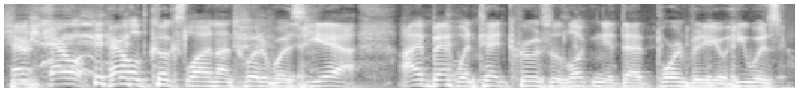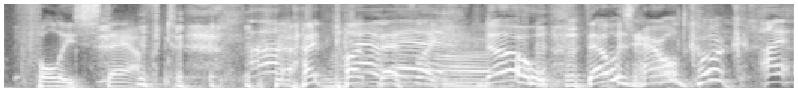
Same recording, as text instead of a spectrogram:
he, Harold, Harold Cook's line on Twitter was, "Yeah, I bet when Ted Cruz was looking at that porn video, he was fully staffed." Oh, I thought that's like, no, that was Harold Cook. I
